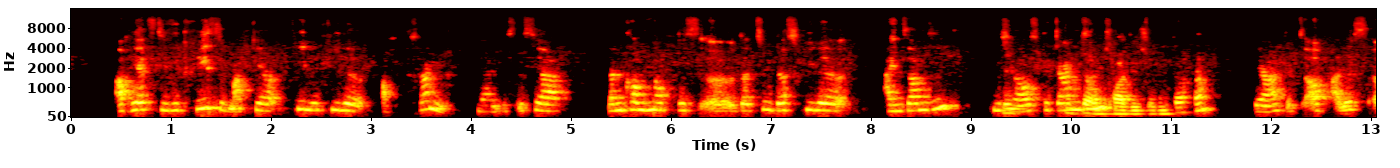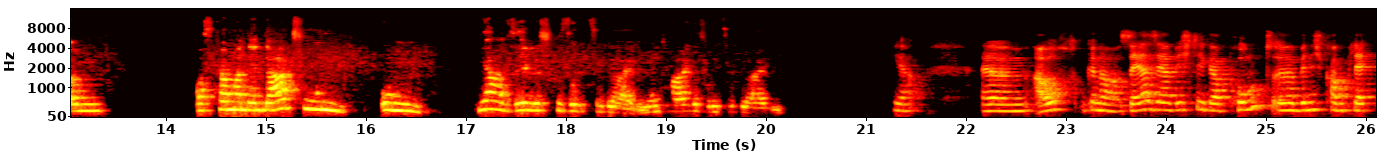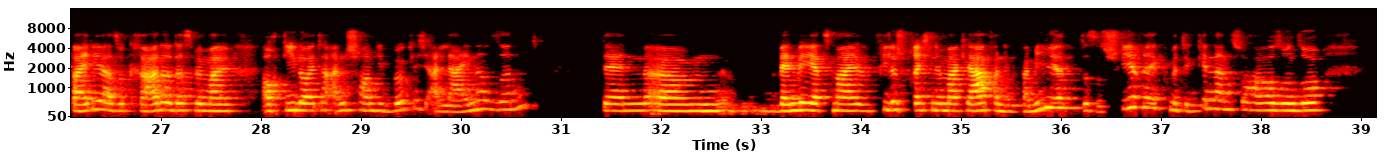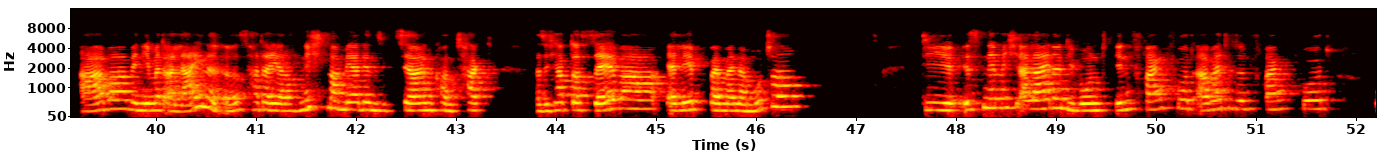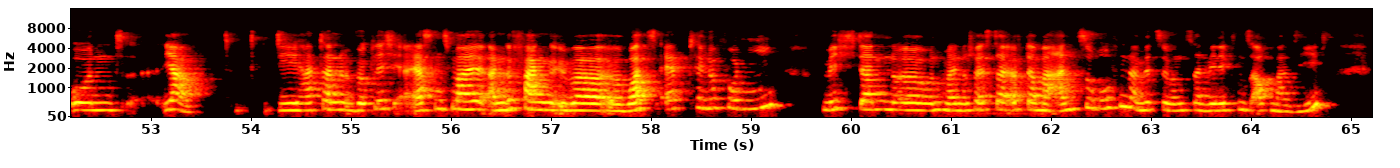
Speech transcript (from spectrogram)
Auch jetzt diese Krise macht ja viele, viele auch krank. Ja, das ist ja, dann kommt noch das, äh, dazu, dass viele einsam sind, nicht ja, rausgegangen sind. Die so ja, gibt es auch alles. Ähm, was kann man denn da tun, um ja, seelisch gesund zu bleiben, mental gesund zu bleiben? Ja, ähm, auch genau, sehr, sehr wichtiger Punkt, äh, bin ich komplett bei dir. Also gerade, dass wir mal auch die Leute anschauen, die wirklich alleine sind denn ähm, wenn wir jetzt mal, viele sprechen immer klar von den Familien, das ist schwierig mit den Kindern zu Hause und so. Aber wenn jemand alleine ist, hat er ja noch nicht mal mehr den sozialen Kontakt. Also ich habe das selber erlebt bei meiner Mutter. Die ist nämlich alleine, die wohnt in Frankfurt, arbeitet in Frankfurt und ja, die hat dann wirklich erstens mal angefangen über äh, WhatsApp-Telefonie mich dann äh, und meine Schwester öfter mal anzurufen, damit sie uns dann wenigstens auch mal sieht.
